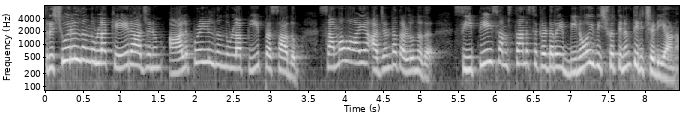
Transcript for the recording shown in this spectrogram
തൃശൂരിൽ നിന്നുള്ള കെ രാജനും ആലപ്പുഴയിൽ നിന്നുള്ള പി പ്രസാദും സമവായ അജണ്ട തള്ളുന്നത് സി സംസ്ഥാന സെക്രട്ടറി ബിനോയ് വിശ്വത്തിനും തിരിച്ചടിയാണ്.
